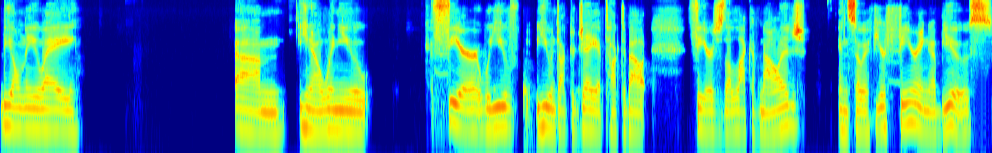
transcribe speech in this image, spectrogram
the only way. Um, you know, when you fear, well, you've you and Dr. J have talked about fears a lack of knowledge, and so if you're fearing abuse,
